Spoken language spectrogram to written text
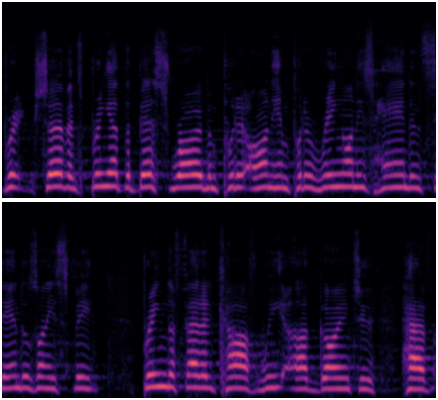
bring, servants, bring out the best robe and put it on him, put a ring on his hand and sandals on his feet. Bring the fatted calf. We are going to have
